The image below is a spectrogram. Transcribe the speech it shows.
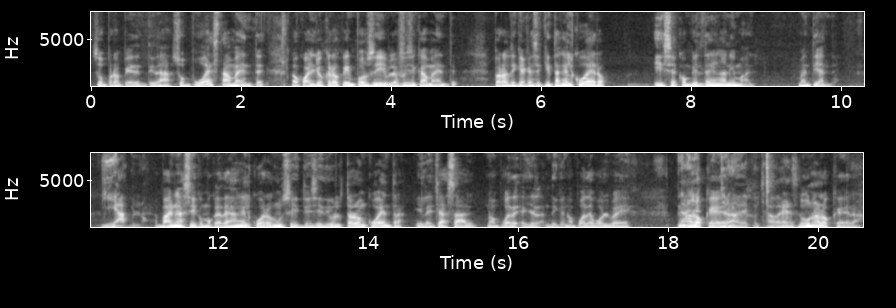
su propia identidad. Supuestamente, lo cual yo creo que es imposible físicamente, pero de que, que se quitan el cuero y se convierten en animal. ¿Me entiendes? Diablo. Vaina así, como que dejan el cuero en un sitio y si tú te lo encuentra y le echa sal, no puede, ella di que no puede volver. Una Ah, yo- loquera. Yo no había escuchado eso. Una loquera.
